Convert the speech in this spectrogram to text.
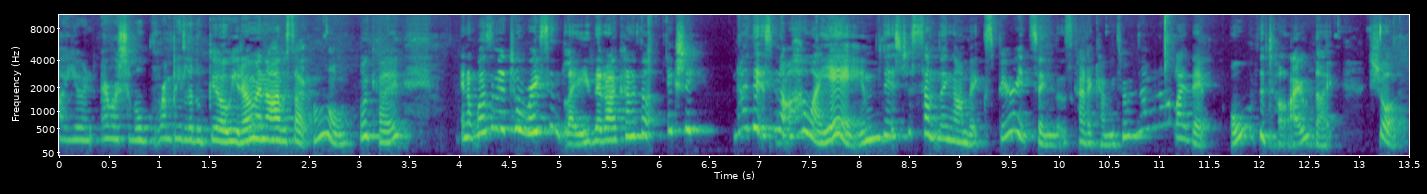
Oh, you're an irritable, grumpy little girl, you know, and I was like, Oh, okay. And it wasn't until recently that I kind of thought, actually, no, that's not who I am. That's just something I'm experiencing that's kind of coming through. And I'm not like that all the time. Like, sure,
